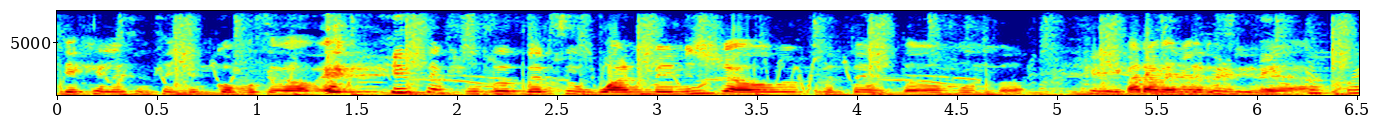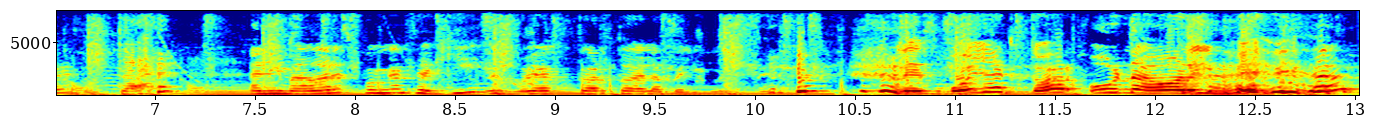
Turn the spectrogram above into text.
déjenles enseño cómo se va a ver. Y se puso a hacer su one man show en frente de todo el mundo. Que Para vender su idea. pues. Animadores, pónganse aquí, les voy a actuar toda la película. Les voy a actuar una hora y media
